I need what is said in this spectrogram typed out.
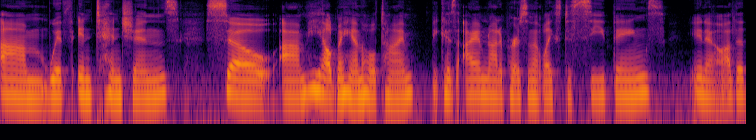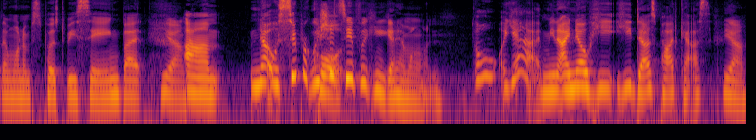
um, with intentions. So um, he held my hand the whole time because I am not a person that likes to see things, you know, other than what I'm supposed to be seeing. But Yeah. um, no, it was super We cool. should see if we can get him on. oh yeah, I mean, I know he he does podcasts. Yeah.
